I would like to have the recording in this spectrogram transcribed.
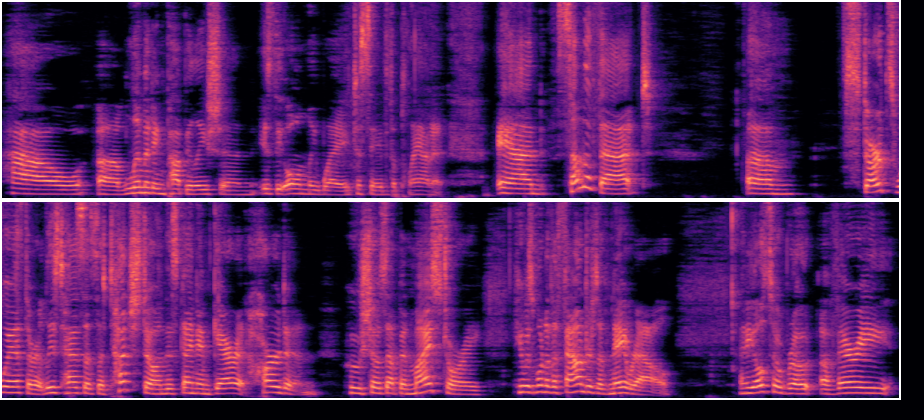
how um, limiting population is the only way to save the planet. And some of that um, starts with, or at least has as a touchstone, this guy named Garrett Hardin, who shows up in my story. He was one of the founders of NARAL. And he also wrote a very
